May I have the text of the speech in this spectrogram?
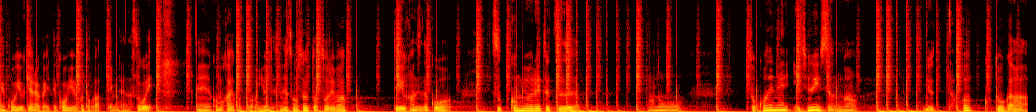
え、こういうキャラがいてこういうことがあってみたいなすごい、え、細かいことを言うんですね。そうするとそれはっていう感じでこうツッコミを入れつつあのそこでね伊集院さんが言ったことが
